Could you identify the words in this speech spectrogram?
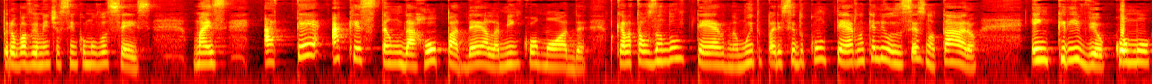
provavelmente assim como vocês. Mas até a questão da roupa dela me incomoda, porque ela está usando um terno muito parecido com o terno que ele usa. Vocês notaram? É incrível como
